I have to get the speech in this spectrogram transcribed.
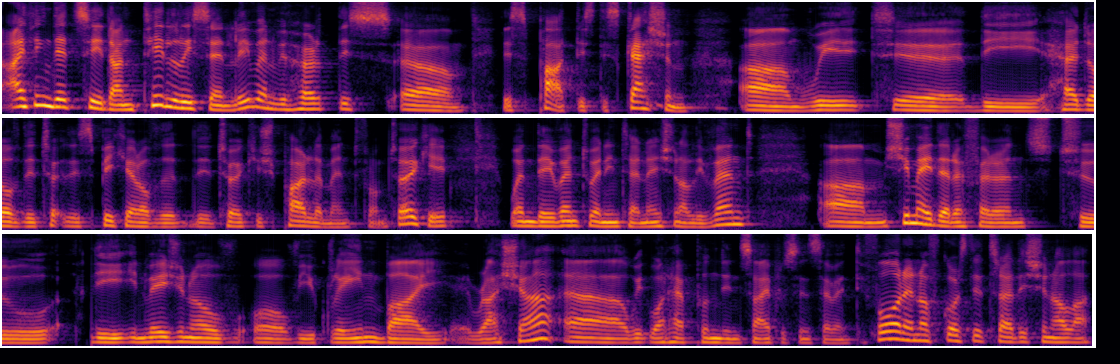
I think that's it. Until recently, when we heard this uh, this part, this discussion um, with uh, the head of the, the speaker of the, the Turkish parliament from Turkey when they went to an international event. Um, she made a reference to the invasion of, of Ukraine by Russia, uh, with what happened in Cyprus in 74. And of course, the traditional uh,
